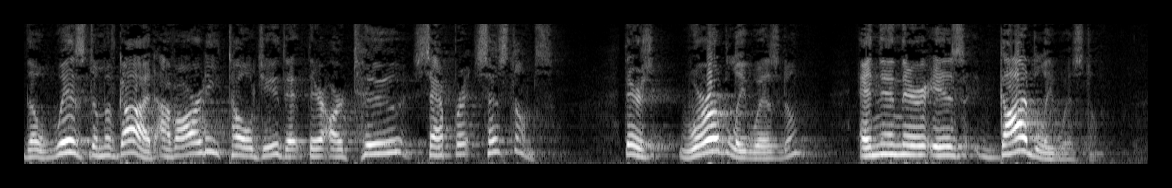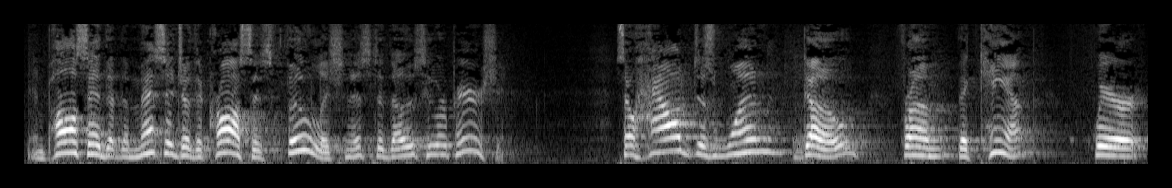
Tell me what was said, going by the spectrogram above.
the wisdom of God. I've already told you that there are two separate systems. There's worldly wisdom, and then there is godly wisdom. And Paul said that the message of the cross is foolishness to those who are perishing. So, how does one go from the camp where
